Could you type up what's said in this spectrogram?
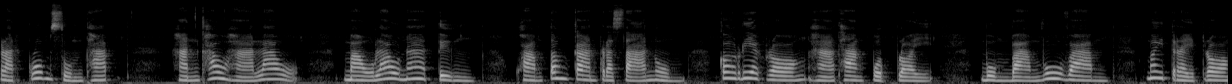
กลัดกลุ้มสุมทับ หันเข้าหาเหล้าเมาเหล้าหน้าตึง ความต้องการประสาหนุ่ม ก็เรียกร้องหาทางปลดปล่อยบุ่มบามวู่วาม ไม่ไตรตรอง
